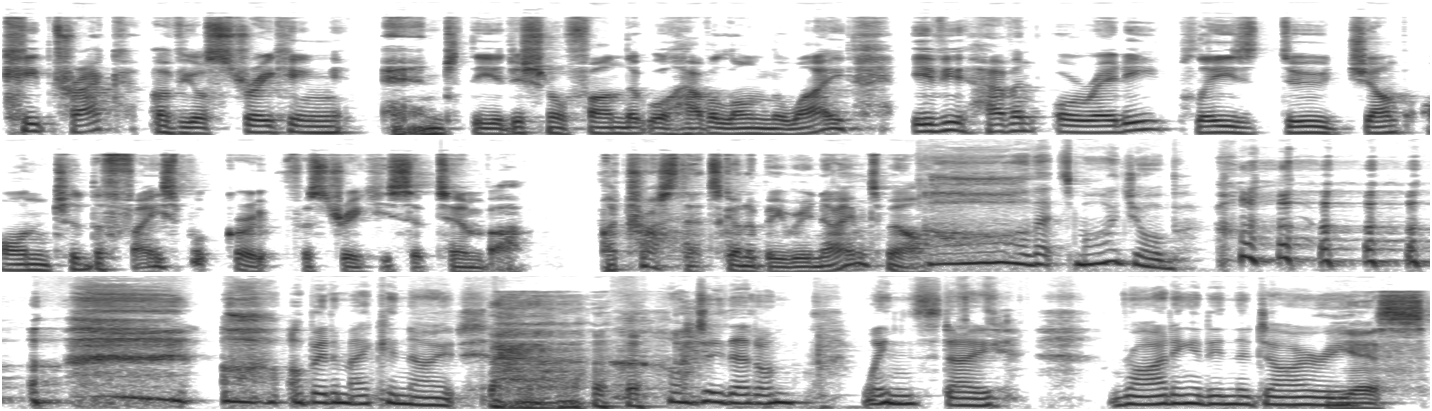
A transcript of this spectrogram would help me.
keep track of your streaking and the additional fun that we'll have along the way. If you haven't already, please do jump onto the Facebook group for Streaky September. I trust that's going to be renamed, Mel. Oh, that's my job. better make a note. I'll do that on Wednesday, writing it in the diary. Yes,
